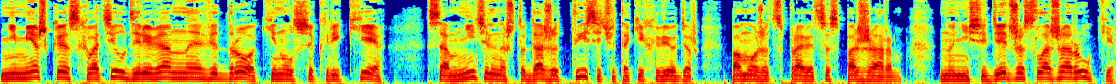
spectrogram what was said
не мешкая, схватил деревянное ведро, кинулся к реке. Сомнительно, что даже тысяча таких ведер поможет справиться с пожаром, но не сидеть же сложа руки.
